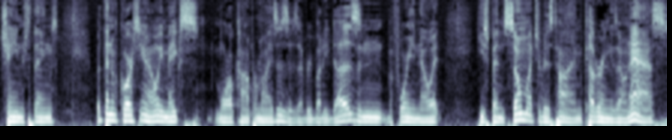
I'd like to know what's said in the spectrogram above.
change things, but then of course, you know, he makes moral compromises as everybody does, and before you know it, he spends so much of his time covering his own ass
